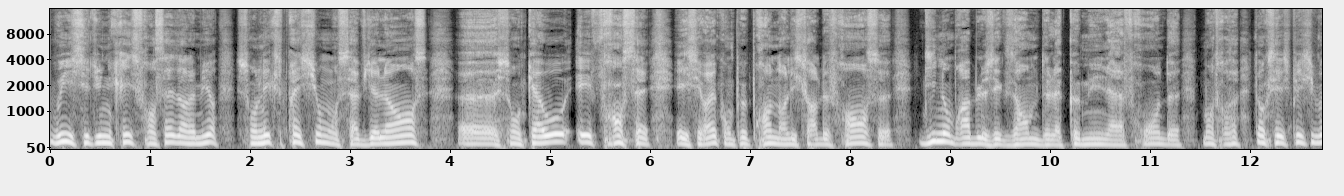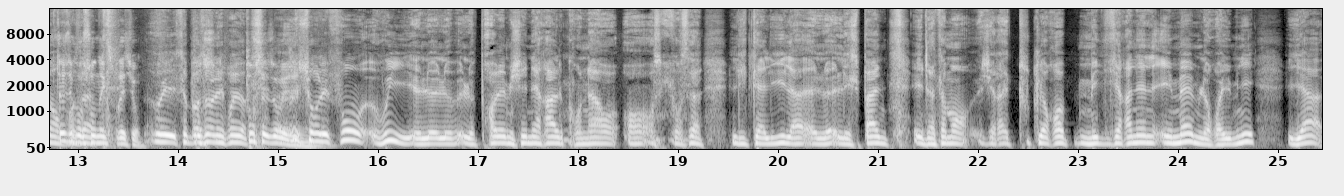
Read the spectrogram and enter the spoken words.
oui, c'est une crise française dans la mesure son expression sa violence, euh, son chaos est français. Et c'est vrai qu'on peut prendre dans l'histoire de France euh, d'innombrables exemples de la commune à la fronde montrant ça. Donc c'est spécifiquement. C'est pour son expression. Oui, c'est pour, pour, son expression. Pour ses origines. Euh, sur les fonds, oui, le, le, le problème général qu'on a en, en, ce qui concerne l'Italie, l'Espagne et notamment, je dirais, toute l'Europe méditerranéenne et même le Royaume-Uni, il y a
